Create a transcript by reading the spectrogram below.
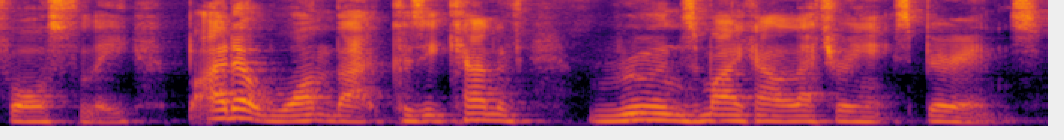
forcefully. But I don't want that because it kind of ruins my kind of lettering experience.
